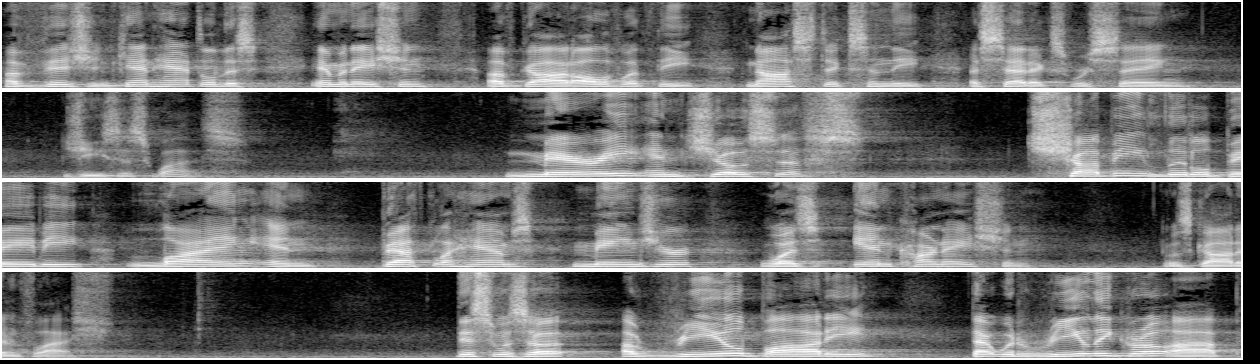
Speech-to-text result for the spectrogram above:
a vision, can't handle this emanation of God. All of what the Gnostics and the ascetics were saying Jesus was. Mary and Joseph's chubby little baby lying in Bethlehem's manger was incarnation. It was God in flesh. This was a, a real body that would really grow up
